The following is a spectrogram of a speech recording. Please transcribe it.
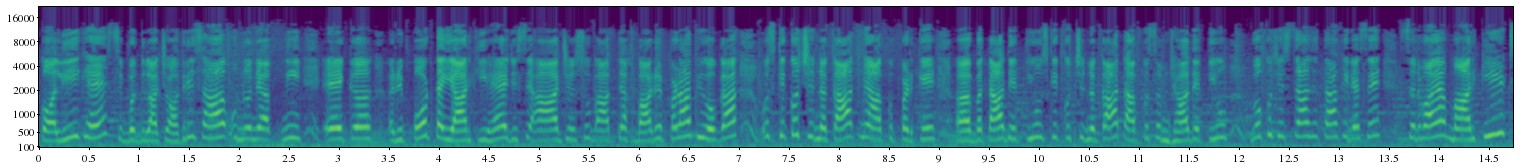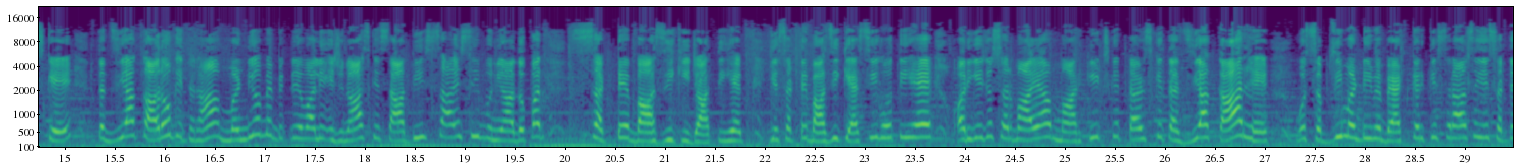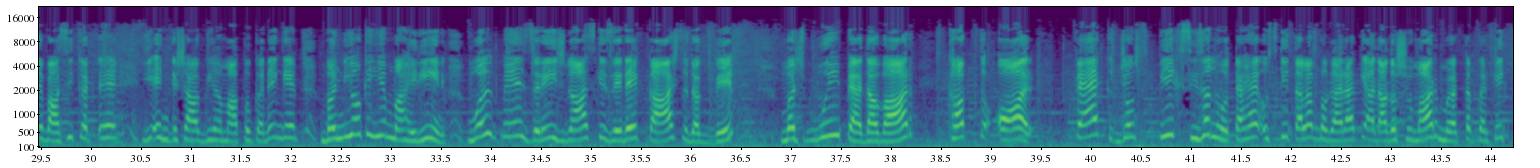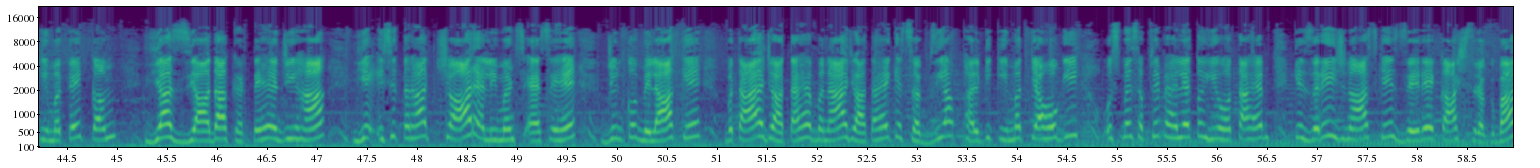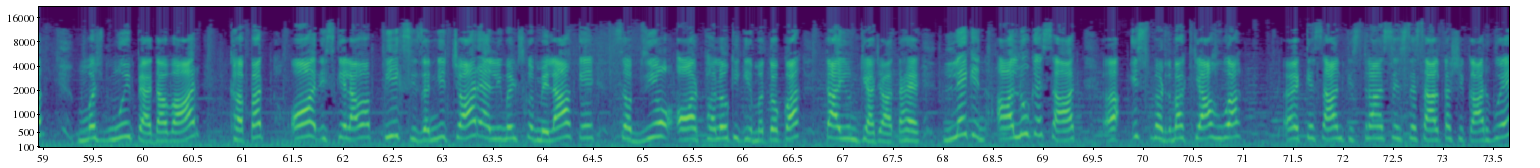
कॉलीग हैं सिबुल्ला चौधरी साहब। उन्होंने अपनी एक रिपोर्ट तैयार की है, जिसे आज सुबह आपने अखबार में पढ़ा भी होगा। उसके कुछ नकात मैं आपको पढ़ के बता देती हूँ। उसके कुछ नकात आपको समझा देती हूँ। वो कुछ इस तरह से था कि जैसे सरमाया मार्केट्स के तजिया कारों की तरह मंडियों में बिकने वाली इजनास के साथ भी साइंसी बुनियादों पर सट्टेबाजी की जाती है। ये सट्टेबाजी कैसी होती है? और ये जो सरमाया मार्केट्स के तर्ज के तजिया कार है, वो सब्ज़ी मंडी में बैठकर किस तरह से ये सट्टेबाजी करते हैं, ये इंकशाफ भी हम आपको करेंगे। मंडियों के ये माहरीन, मुल्क में ज़रिए इजनास के जेर काश्त रकबे मजमू पैदावार, खपत और पैक जो पीक सीज़न होता है, उसकी तलब वगैरह के अदाद शुमार मरतब करके कीमतें कम या ज़्यादा करते हैं। जी हाँ ये इसी तरह चार एलिमेंट्स ऐसे हैं जिनको मिला के बताया जाता है, बनाया जाता है कि सब्ज़ी या फल की कीमत क्या होगी। उसमें सबसे पहले तो ये होता है कि जरे इजनास के जेर काश्त रकबा मजमू पैदावार, खपत और इसके अलावा पीक सीज़न, ये चार एलिमेंट्स को मिला के सब्जियों और फलों की कीमतों का तयन किया जाता है। लेकिन आलू के साथ इस मरतबा क्या हुआ? किसान किस तरह से इस साल का शिकार हुए?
